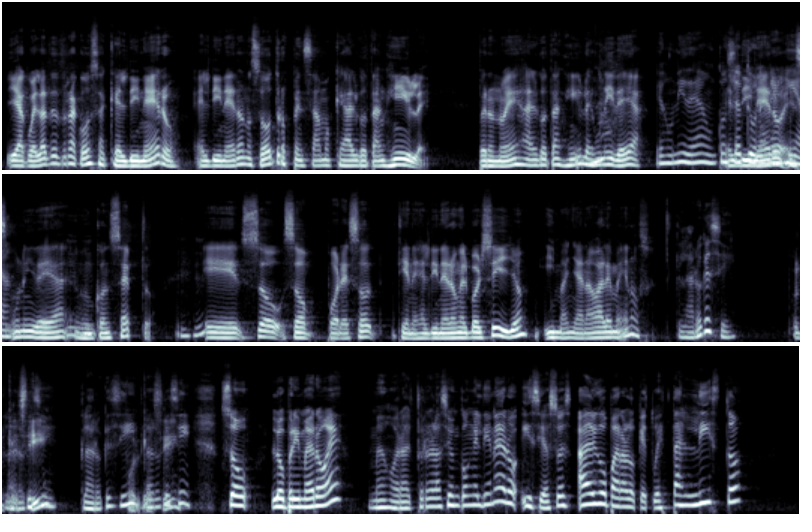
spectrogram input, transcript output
Y acuérdate de otra cosa, que el dinero, el dinero nosotros pensamos que es algo tangible. pero no es algo tangible, es una idea. Es una idea, un concepto, el dinero una es una idea, es un concepto. Eh, so, so, por eso tienes el dinero en el bolsillo y mañana vale menos. Claro que sí. Porque claro sí. Que sí. Claro que sí, Porque claro que sí. So, lo primero es mejorar tu relación con el dinero y si eso es algo para lo que tú estás listo,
